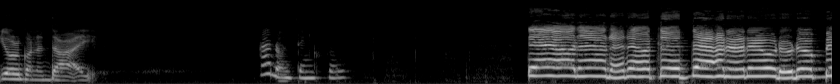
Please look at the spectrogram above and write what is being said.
You're gonna die. I don't think so. da da da da da da da da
